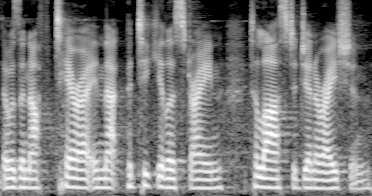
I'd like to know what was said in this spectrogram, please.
There was enough terror in that particular strain to last a generation.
